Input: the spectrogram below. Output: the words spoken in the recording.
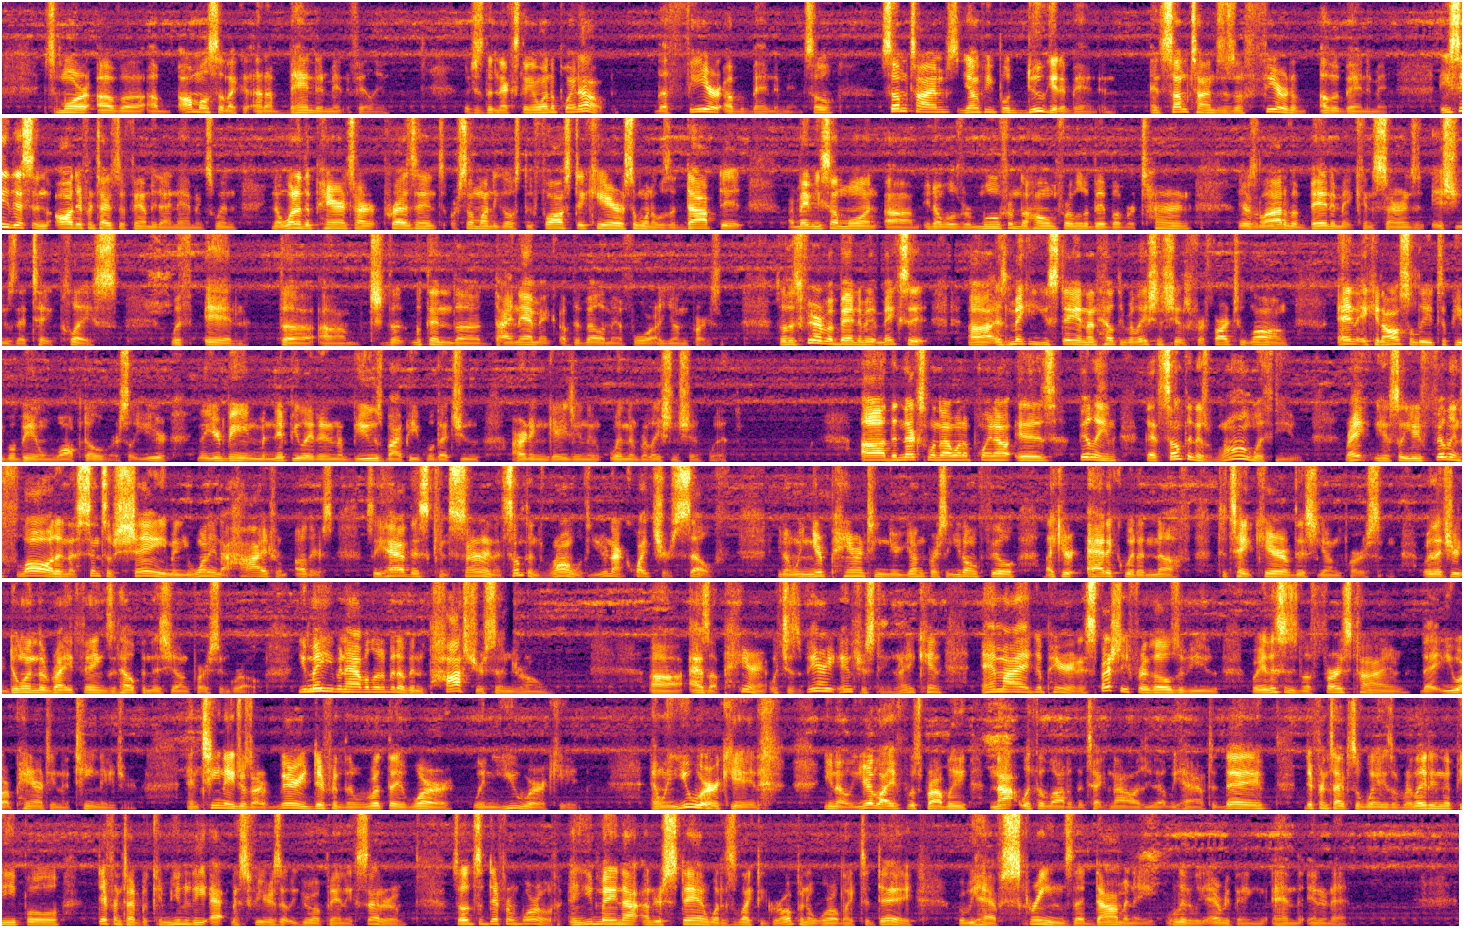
It's more of a, a almost a, like an abandonment feeling, which is the next thing I want to point out: the fear of abandonment. So sometimes young people do get abandoned, and sometimes there's a fear of, of abandonment. And you see this in all different types of family dynamics when you know one of the parents aren't present or someone that goes through foster care or someone who was adopted or maybe someone um, you know was removed from the home for a little bit but returned there's a lot of abandonment concerns and issues that take place within the um the within the dynamic of development for a young person so this fear of abandonment makes it uh is making you stay in unhealthy relationships for far too long and it can also lead to people being walked over. So you're you you're being manipulated and abused by people that you aren't engaging in, in a relationship with. Uh, the next one I want to point out is feeling that something is wrong with you, right? You know, so you're feeling flawed and a sense of shame, and you're wanting to hide from others. So you have this concern that something's wrong with you. You're not quite yourself. You know, when you're parenting your young person, you don't feel like you're adequate enough to take care of this young person or that you're doing the right things and helping this young person grow. You may even have a little bit of imposter syndrome uh, as a parent, which is very interesting, right? Can am I a good parent? Especially for those of you where this is the first time that you are parenting a teenager. And teenagers are very different than what they were when you were a kid. And when you were a kid, you know your life was probably not with a lot of the technology that we have today. Different types of ways of relating to people different type of community atmospheres that we grew up in etc so it's a different world. And you may not understand what it's like to grow up in a world like today where we have screens that dominate literally everything and the internet.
